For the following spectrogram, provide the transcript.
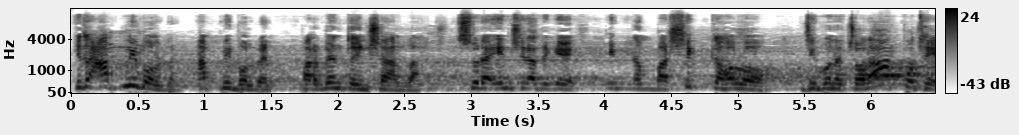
কিন্তু আপনি বলবেন আপনি বলবেন, পারবেন তো ইনশাআল্লাহ। সুরা ইনশিরা থেকে তিন নম্বর শিক্ষা হলো, জীবনে চলার পথে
